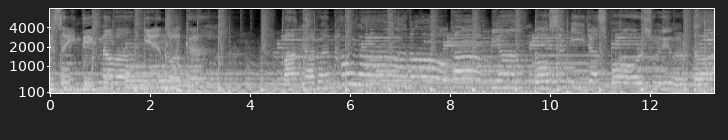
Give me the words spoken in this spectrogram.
que se indignaba viendo aquel pájaro enjaulado cambiando semillas por su libertad.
